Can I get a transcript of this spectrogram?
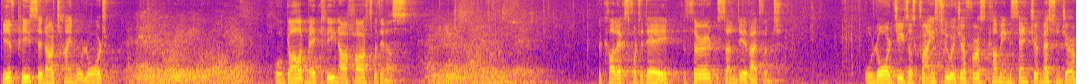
Give peace in our time, O Lord. O God, may clean our hearts within us. The collects for today, the third Sunday of Advent. O Lord Jesus Christ, who at your first coming sent your messenger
